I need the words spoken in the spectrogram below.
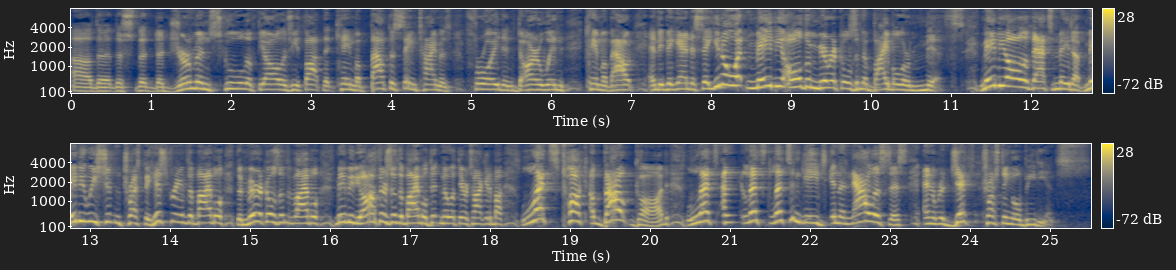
uh, the, the, the German school of theology thought that came about the same time as Freud and Darwin came about, and they began to say, you know what? Maybe all the miracles in the Bible are myths. Maybe all of that's made up. Maybe we shouldn't trust the history of the Bible, the miracles of the Bible. Maybe the authors of the Bible didn't know what they were talking about. Let's talk about God. Let's uh, let's let's engage in analysis and reject trusting obedience.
